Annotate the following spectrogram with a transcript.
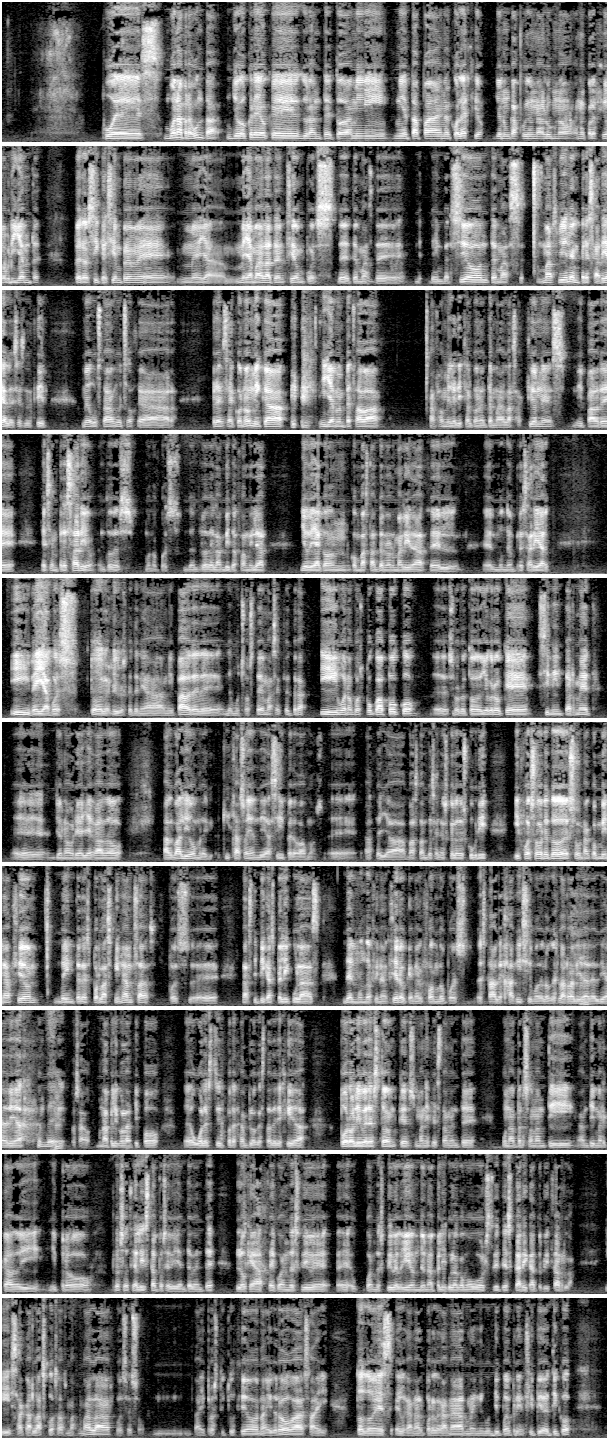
Pues buena pregunta. Yo creo que durante toda mi, mi etapa en el colegio, yo nunca fui un alumno en el colegio brillante, pero sí que siempre me, me, lla- me llamaba la atención pues de temas de, de- de inversión, temas más bien empresariales, es decir, me gustaba mucho ojear prensa económica y ya me empezaba a familiarizar con el tema de las acciones. Mi padre es empresario, entonces, bueno, pues dentro del ámbito familiar yo veía con, con bastante normalidad el, el mundo empresarial y veía pues todos los libros que tenía mi padre de, de muchos temas, etcétera. Y bueno, pues poco a poco, eh, sobre todo yo creo que sin internet eh, yo no habría llegado al value, hombre, quizás hoy en día sí, pero vamos, eh, hace ya bastantes años que lo descubrí y fue sobre todo eso, una combinación de interés por las finanzas, pues eh, las típicas películas del mundo financiero que en el fondo pues está alejadísimo de lo que es la realidad del día a día, de, o sea, una película tipo eh, Wall Street, por ejemplo, que está dirigida por Oliver Stone, que es manifiestamente una persona anti, anti mercado y, y pro prosocialista, pues evidentemente lo que hace cuando escribe, eh, cuando escribe el guion de una película como Wall Street es caricaturizarla y sacar las cosas más malas, pues eso, mm, hay prostitución, hay drogas, hay todo es el ganar por el ganar, no hay ningún tipo de principio ético.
